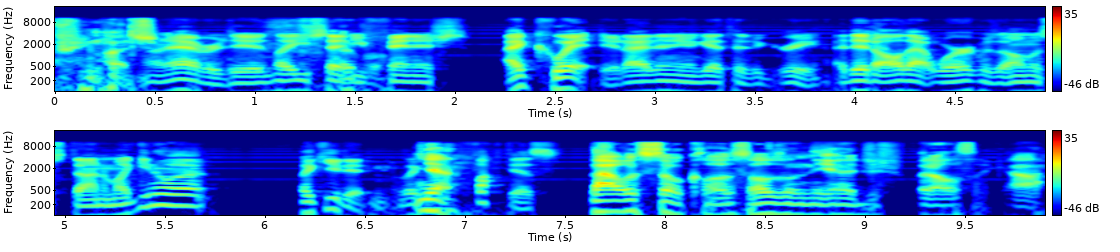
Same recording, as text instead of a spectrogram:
pretty much. Whatever, dude. Like you said, you finished. I quit, dude. I didn't even get the degree. I did all that work, was almost done. I'm like, you know what? Like you didn't. Like, Yeah. Fuck this. That was so close. I was on the edge, but I was like, ah.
